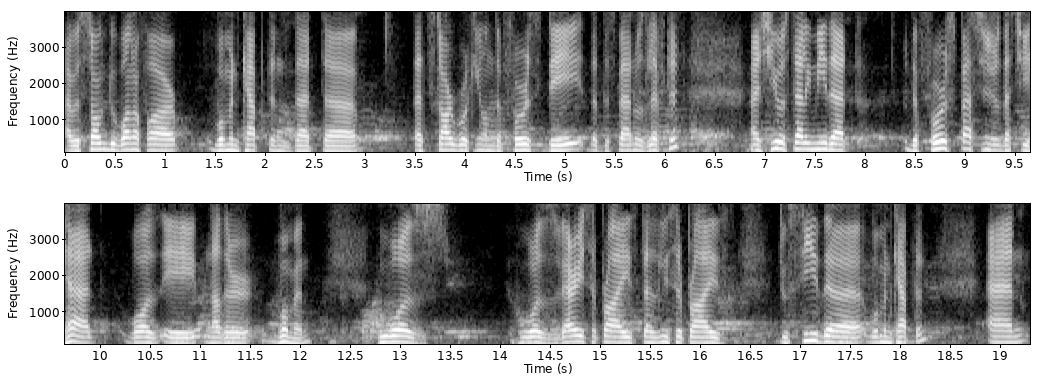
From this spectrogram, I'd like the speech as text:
I was talking to one of our women captains that. Uh, that started working on the first day that this ban was lifted. And she was telling me that the first passenger that she had was a, another woman who was who was very surprised, pleasantly surprised to see the woman captain. And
